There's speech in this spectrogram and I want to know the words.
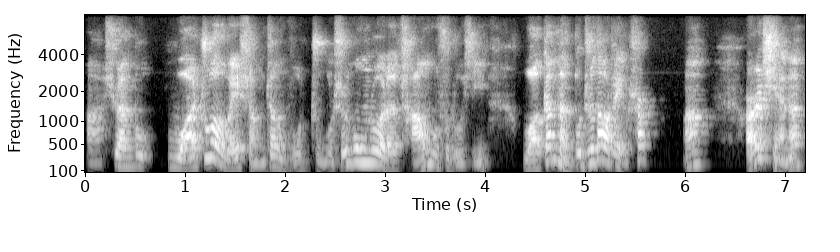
啊宣布。我作为省政府主持工作的常务副主席，我根本不知道这个事儿啊。而且呢，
